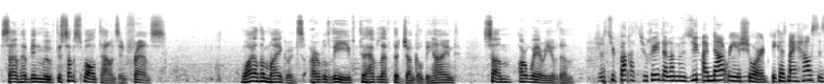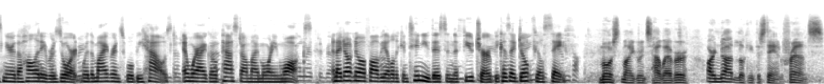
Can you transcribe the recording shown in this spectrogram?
Some have been moved to some small towns in France. While the migrants are relieved to have left the jungle behind, some are wary of them. I'm not reassured because my house is near the holiday resort where the migrants will be housed and where I go past on my morning walks. And I don't know if I'll be able to continue this in the future because I don't feel safe. Most migrants, however, are not looking to stay in France.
